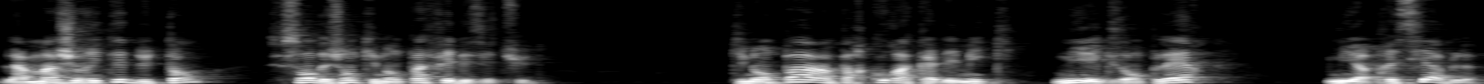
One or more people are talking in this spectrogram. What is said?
la majorité du temps, ce sont des gens qui n'ont pas fait des études, qui n'ont pas un parcours académique ni exemplaire, ni appréciable.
